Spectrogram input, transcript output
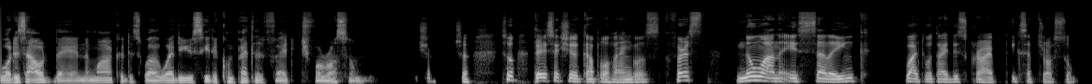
what is out there in the market as well? Where do you see the competitive edge for Rossum? Sure, sure. So there's actually a couple of angles. First, no one is selling quite what I described except Rossum.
